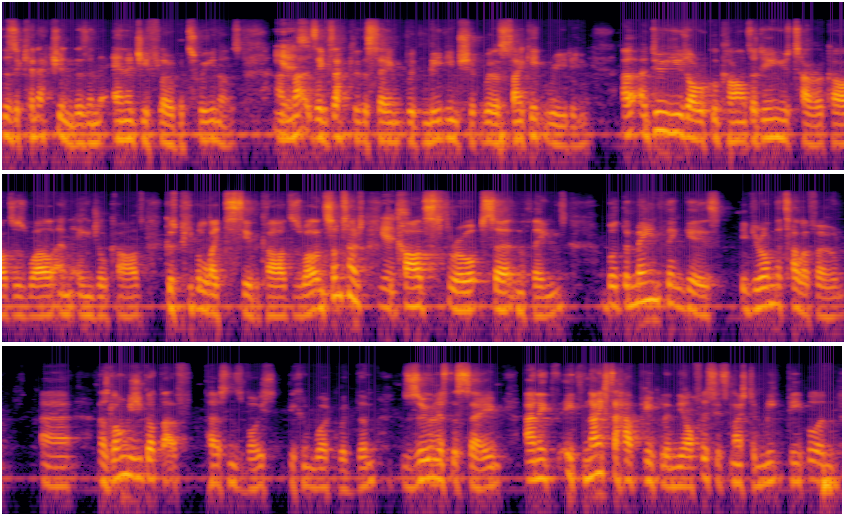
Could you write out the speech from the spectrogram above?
there's a connection, there's an energy flow between us. And yes. that is exactly the same with mediumship, with a psychic reading. I, I, do use oracle cards, I do use tarot cards as well, and angel cards, because people like to see the cards as well. And sometimes yes. the cards throw up certain things. But the main thing is, if you're on the telephone, uh, as long as you've got that person's voice, you can work with them. Zoom right. is the same. And it, it's nice to have people in the office. It's nice to meet people and,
